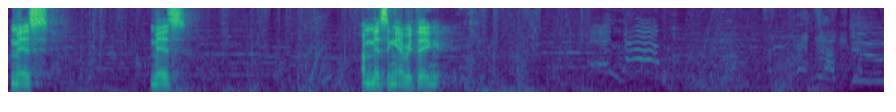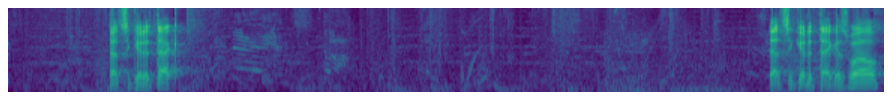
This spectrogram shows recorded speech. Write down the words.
Miss. Miss. I'm missing everything. That's a good attack. That's a good attack as well.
